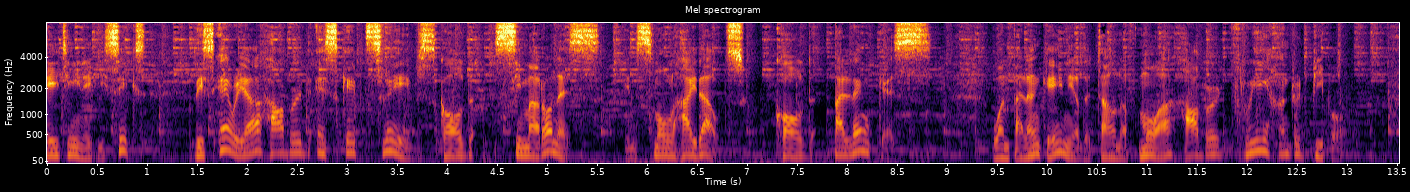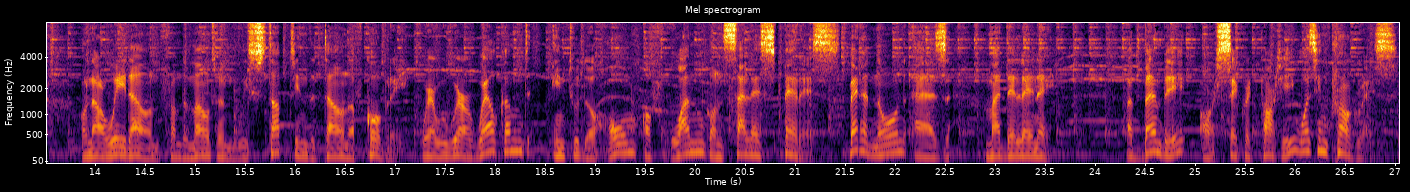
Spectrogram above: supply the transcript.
1886, this area harbored escaped slaves called cimarrones in small hideouts called palenques. One palenque near the town of Moa harbored 300 people. On our way down from the mountain, we stopped in the town of Cobre, where we were welcomed into the home of Juan Gonzalez Perez, better known as Madelene. A bembe, or sacred party, was in progress.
